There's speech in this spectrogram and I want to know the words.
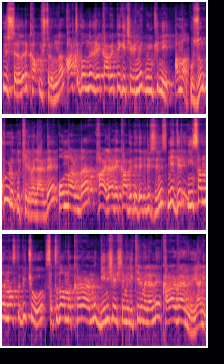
üst sıraları kapmış durumda. Artık onları rekabette geçebilmek mümkün değil. Ama uzun kuyruklu kelimelerde onlarla hala rekabet edebilirsiniz. Nedir? İnsanların aslında birçoğu satın alma kararını geniş eşlemeli kelimelerle karar vermiyor. Yani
